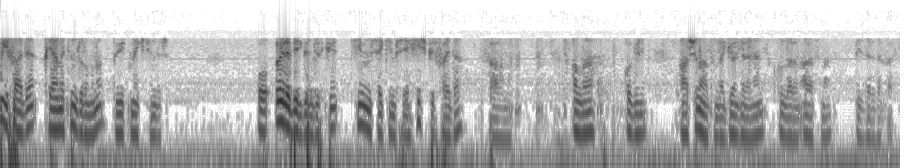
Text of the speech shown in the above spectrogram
Bu ifade kıyametin durumunu büyütmek içindir. O öyle bir gündür ki kimse kimseye hiçbir fayda sağlamaz. Allah o gün arşın altında gölgelenen kulların arasına bizleri de kalsın.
